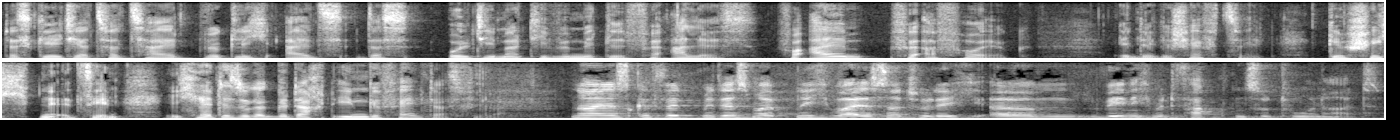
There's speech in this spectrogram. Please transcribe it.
das gilt ja zurzeit wirklich als das ultimative Mittel für alles. Vor allem für Erfolg in der Geschäftswelt. Geschichten erzählen. Ich hätte sogar gedacht, Ihnen gefällt das vielleicht. Nein, es gefällt mir deshalb nicht, weil es natürlich ähm, wenig mit Fakten zu tun hat.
